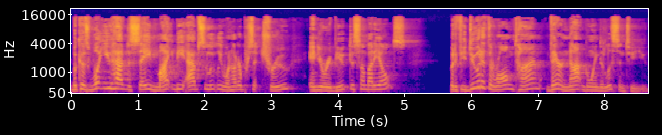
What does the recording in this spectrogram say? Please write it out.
Because what you have to say might be absolutely 100% true in your rebuke to somebody else, but if you do it at the wrong time, they're not going to listen to you.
